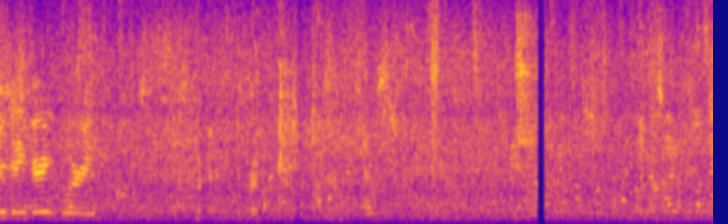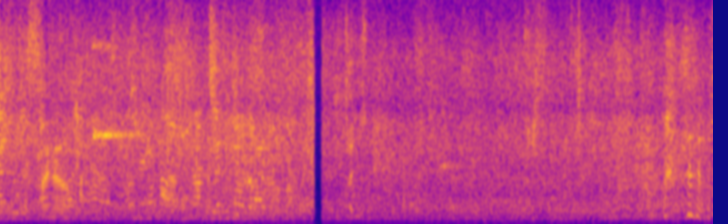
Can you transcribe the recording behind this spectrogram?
You're getting very blurry. Okay, hit the red button. I know. Isn't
